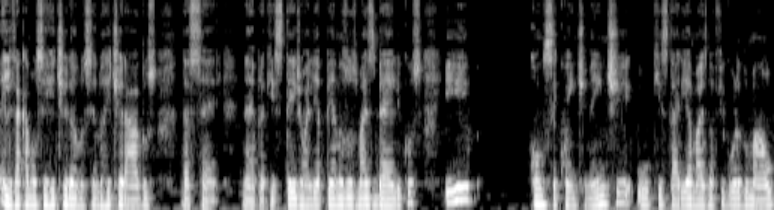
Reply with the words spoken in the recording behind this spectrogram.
eles acabam se retirando, sendo retirados da série, né, para que estejam ali apenas os mais bélicos e consequentemente o que estaria mais na figura do mal,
